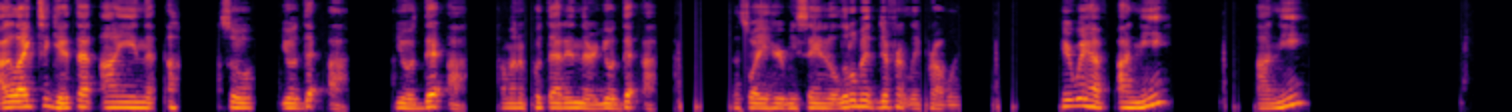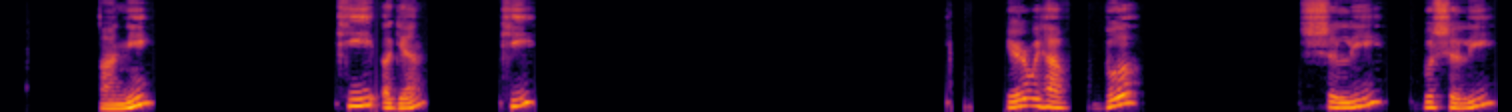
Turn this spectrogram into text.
I like to get that ayin. Uh, so yodea, yodea. I'm gonna put that in there. Yodea. That's why you hear me saying it a little bit differently, probably. Here we have ani, ani, ani. Ki again, ki. Here we have bu, shali, bushali,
